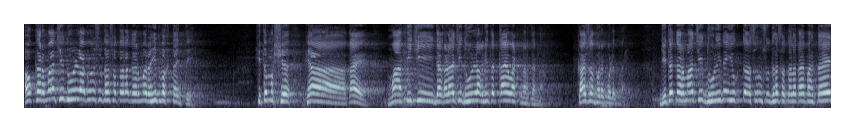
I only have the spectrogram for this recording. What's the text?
अहो कर्माची धूळ लागून सुद्धा स्वतःला कर्मरहित बघतायत ते. हिथं मग श ह्या काय? मातीची दगडाची धूळ लागली तर काय वाटणार त्यांना? काय सुद्धा फरक पडत नाही. जिथे कर्माची धुळीने युक्त असून सुद्धा स्वतःला काय पाहतायत?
